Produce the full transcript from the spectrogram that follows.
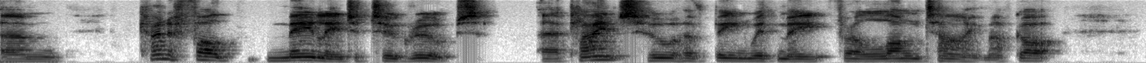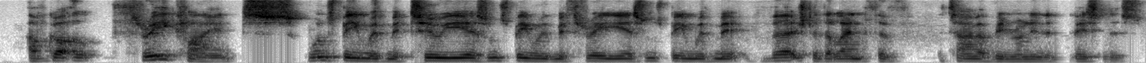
Um, kind of fall mainly into two groups. Uh, clients who have been with me for a long time. I've got I've got three clients. One's been with me two years, one's been with me three years, one's been with me virtually the length of the time I've been running the business,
